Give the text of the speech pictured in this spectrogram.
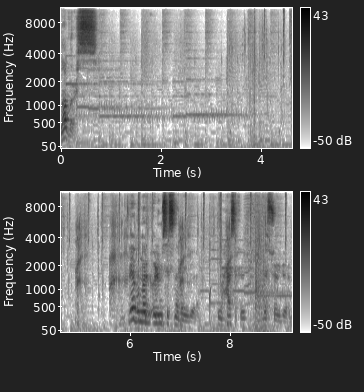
Lovers. Ve bunların ölüm sesine bayılıyorum. Bunu her seferinde söylüyorum.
